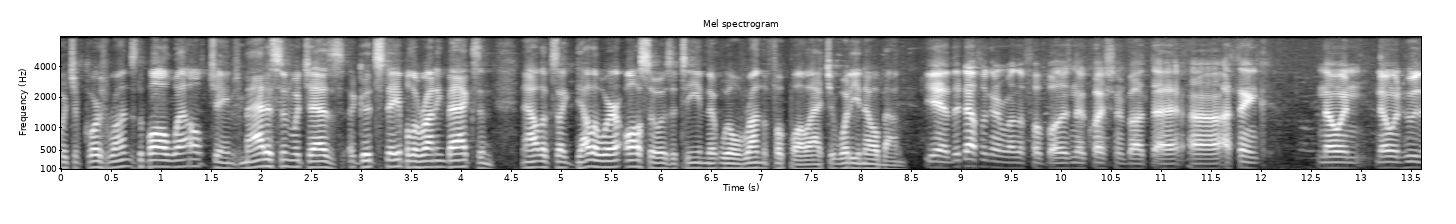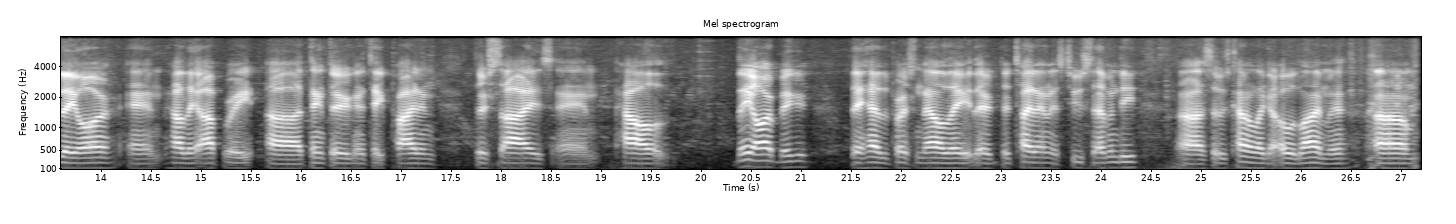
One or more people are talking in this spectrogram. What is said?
which of course runs the ball well. James Madison, which has a good stable of running backs, and now it looks like Delaware also is a team that will run the football at you. What do you know about them? Yeah, they're definitely going to run the football. There's no question about that. Uh, I think knowing knowing who they are and how they operate, uh, I think they're going to take pride in their size and how they are bigger they have the personality. Their their tight end is 270, uh, so he's kind of like an old lineman. Um,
